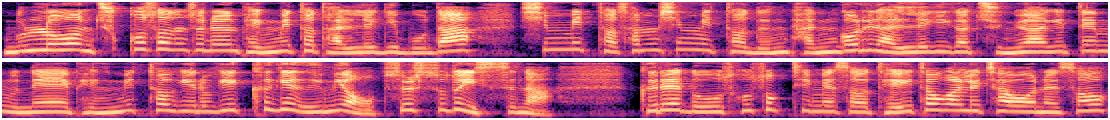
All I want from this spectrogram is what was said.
물론 축구 선수는 100m 달리기보다 10m, 30m 등 단거리 달리기가 중요하기 때문에 100m 기록이 크게 의미 없을 수도 있으나 그래도 소속팀에서 데이터 관리 차원에서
